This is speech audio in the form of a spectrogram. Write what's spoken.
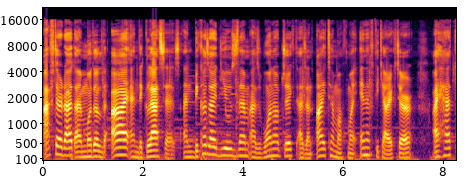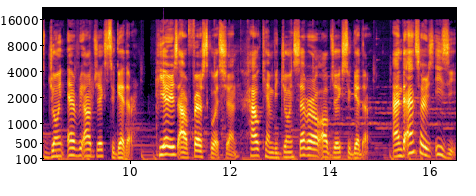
After that I modeled the eye and the glasses and because I'd use them as one object as an item of my NFT character, I had to join every object together. Here is our first question, how can we join several objects together? And the answer is easy.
